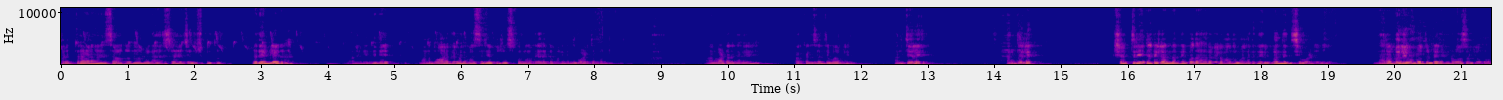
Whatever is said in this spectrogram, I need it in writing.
పరిత్రాణ సాధువులు వినాశాయ చదువుకుంటాం అదేం లేదా? మనకి ఎందుకే? మన ద్వారక మీదకి వస్తే చెప్పు చూసుకున్నాం లేదంటే మనకి ఎందుకు వాడితో పని? ఆ మాట అనగానే పక్కన సత్యభామ అయింది. అంతేలే అంతేలే. క్షత్రియ కనిలందరినీ పదహారు వేల మంది మందిని నిర్బంధించేవాడు నరబలి ఇవ్వబోతుండే రెండు రోజుల్లో.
